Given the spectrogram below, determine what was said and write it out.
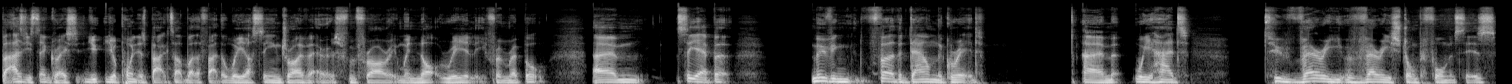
But as you said, Grace, you, your point is backed up by the fact that we are seeing driver errors from Ferrari and we're not really from Red Bull. Um, so yeah, but moving further down the grid, um, we had two very, very strong performances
